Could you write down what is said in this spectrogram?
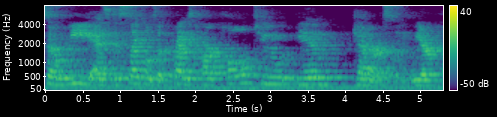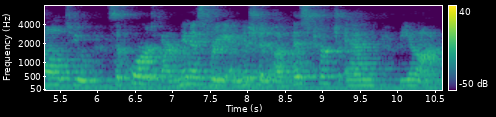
So we, as disciples of Christ, are called to give generously. We are called to support our ministry and mission of this church and beyond.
